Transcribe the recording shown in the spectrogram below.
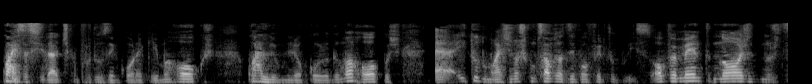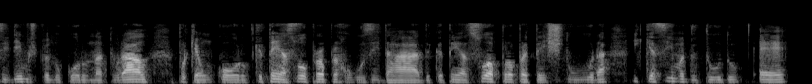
quais as cidades que produzem couro aqui em Marrocos, qual é o melhor couro de Marrocos uh, e tudo mais. E nós começamos a desenvolver tudo isso. Obviamente nós nos decidimos pelo couro natural, porque é um couro que tem a sua própria rugosidade, que tem a sua própria textura e que acima de tudo é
